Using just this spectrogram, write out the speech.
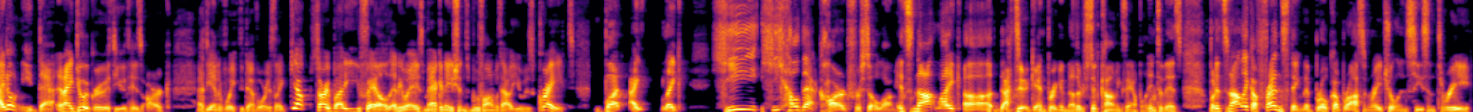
I don't need that. And I do agree with you with his arc at the end of Wake the Devil where he's like, yep, sorry, buddy, you failed. Anyways, Machinations Move On Without You is great. But I, like, he he held that card for so long. It's not like uh not to again bring another sitcom example into this, but it's not like a friends thing that broke up Ross and Rachel in season 3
